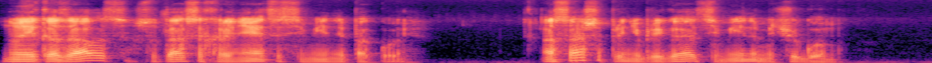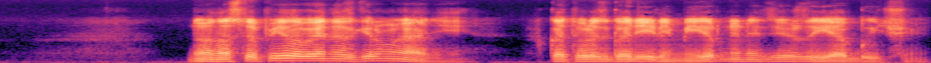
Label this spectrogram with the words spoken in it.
но и казалось, что так сохраняется семейный покой. А Саша пренебрегает семейным очагом. Но наступила война с Германией, в которой сгорели мирные надежды и обычаи.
